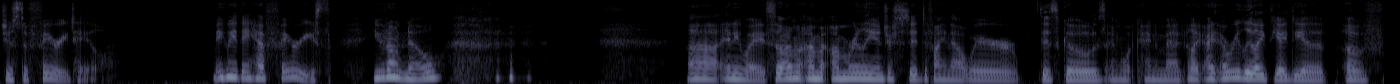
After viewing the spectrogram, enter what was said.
just a fairy tale. Maybe they have fairies. You don't know. uh anyway, so I'm I'm I'm really interested to find out where this goes and what kind of magic like I, I really like the idea of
